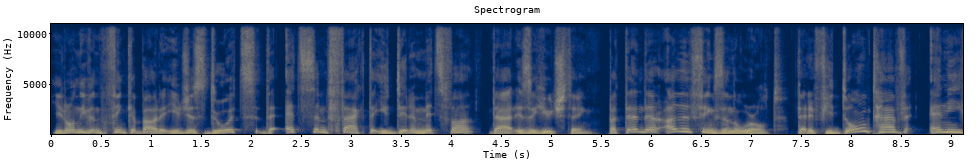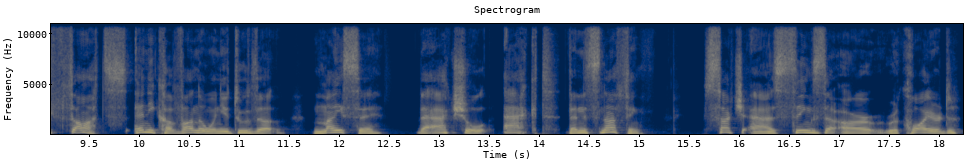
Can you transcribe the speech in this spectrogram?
you don't even think about it. You just do it. The etzem fact that you did a mitzvah, that is a huge thing. But then there are other things in the world that if you don't have any thoughts, any kavana when you do the maise, the actual act, then it's nothing. Such as things that are required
